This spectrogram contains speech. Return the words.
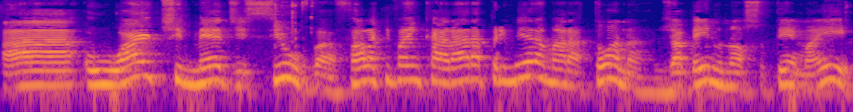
A, o Artimed Silva fala que vai encarar a primeira maratona, já bem no nosso tema aí,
